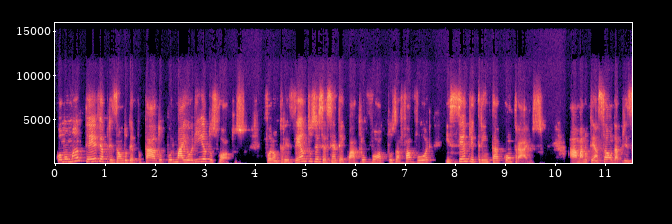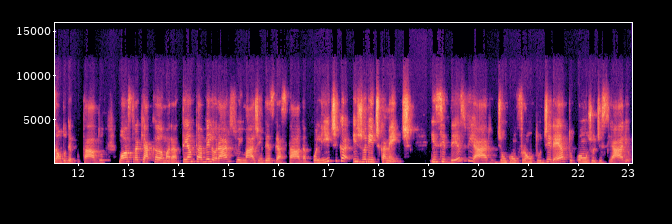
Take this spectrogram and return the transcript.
como manteve a prisão do deputado por maioria dos votos. Foram 364 votos a favor e 130 contrários. A manutenção da prisão do deputado mostra que a Câmara tenta melhorar sua imagem desgastada política e juridicamente e se desviar de um confronto direto com o Judiciário,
